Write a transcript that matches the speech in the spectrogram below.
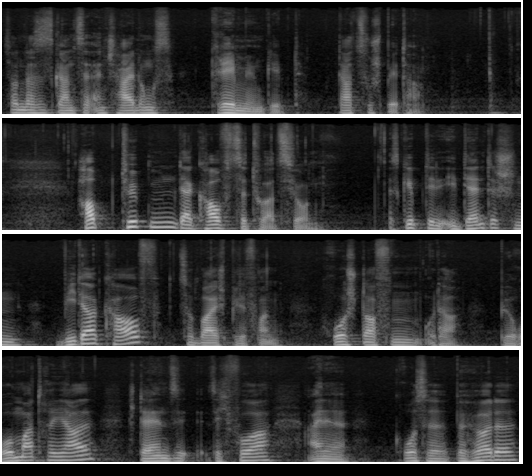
sondern dass es ganze Entscheidungsgremien gibt. Dazu später. Haupttypen der Kaufsituation. Es gibt den identischen Wiederkauf, zum Beispiel von Rohstoffen oder Büromaterial. Stellen Sie sich vor, eine große Behörde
